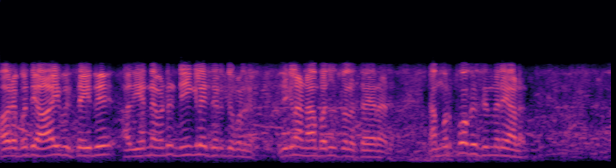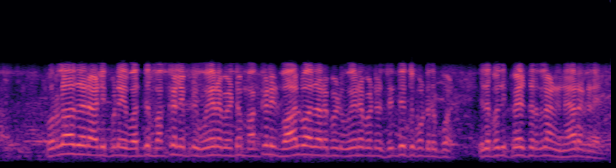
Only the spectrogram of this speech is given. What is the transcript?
அவரை பற்றி ஆய்வு செய்து அது என்னவென்று நீங்களே தெரிஞ்சுக்கொள்ளுங்க இதுக்கெல்லாம் நான் பதில் சொல்ல தயாராக நான் முற்போக்கு சிந்தனையாளர். பொருளாதார அடிப்படை வந்து மக்கள் எப்படி உயர வேண்டும் மக்களின் வாழ்வாதாரம் எப்படி உயர வேண்டும் சிந்தித்துக் கொண்டிருப்போம். இதை பற்றி பேசுறதுலாம் எனக்கு நேரம் கிடையாது.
